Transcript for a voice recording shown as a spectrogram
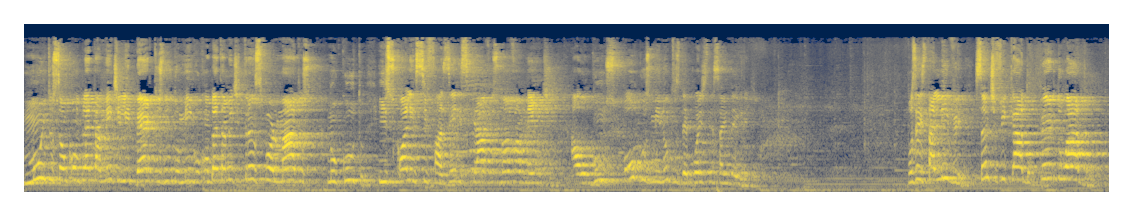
Muitos são completamente libertos no domingo, completamente transformados no culto e escolhem se fazer escravos novamente, alguns poucos minutos depois de ter saído da igreja. Você está livre, santificado, perdoado.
